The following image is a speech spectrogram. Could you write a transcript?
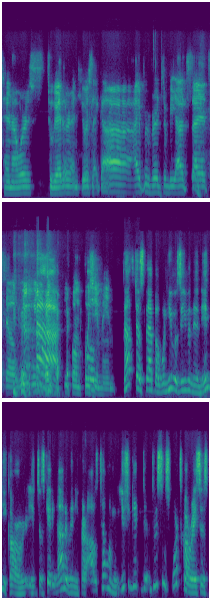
ten hours together, and he was like, "Ah, I prefer to be outside." So we we keep on pushing him. Not just that, but when he was even in IndyCar or just getting out of IndyCar, I was telling him you should get do some sports car races.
